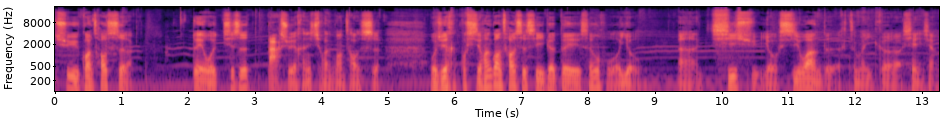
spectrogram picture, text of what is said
去逛超市了。对我其实大学很喜欢逛超市，我觉得喜欢逛超市是一个对生活有呃期许、有希望的这么一个现象啊。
